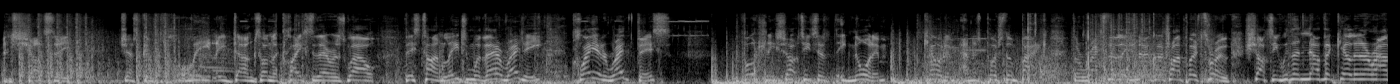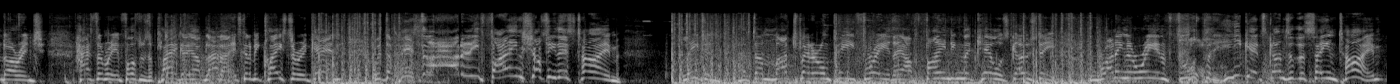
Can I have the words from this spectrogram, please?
And Shotzzy just completely dunks on the Clayster there as well. This time, Legion were there ready. Clay had read this. Unfortunately, Shotzzy just ignored him, killed him, and has pushed them back. The rest of the Legion now going to try and push through. Shotzzy with another kill in around Orange. Has the reinforcements. A player going up ladder. It's going to be Clayster again with the pistol out, and he finds Shotzzy this time. Legion have done much better on P3. They are finding the kills. Ghosty running the reinforce, but he gets guns at the same time.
